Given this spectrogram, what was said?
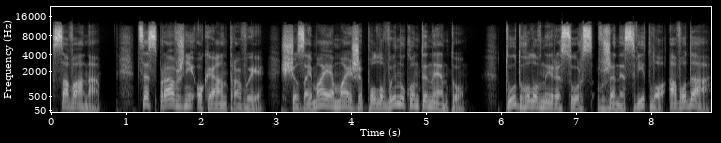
Савана. Це справжній океан трави, що займає майже половину континенту. Тут головний ресурс вже не світло, а вода.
